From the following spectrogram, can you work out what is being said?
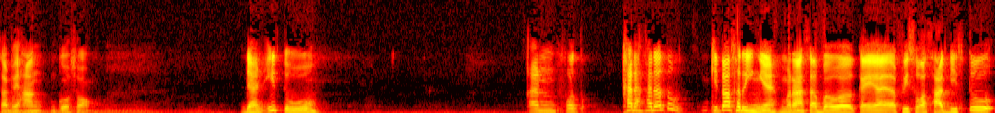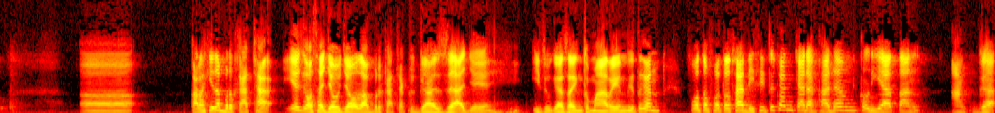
sampai hang gosong. Dan itu kan foto kadang-kadang tuh kita sering ya merasa bahwa kayak visual sadis tuh uh, kalau kita berkaca ya gak usah jauh-jauh lah berkaca ke Gaza aja ya. Itu Gaza yang kemarin. Itu kan foto-foto sadis itu kan kadang-kadang kelihatan agak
